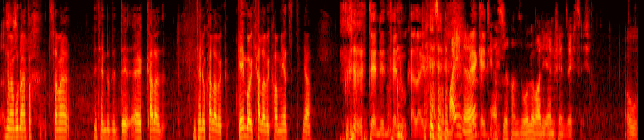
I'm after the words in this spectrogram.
Das Ich habe mein Bruder einfach zweimal Nintendo äh, Color, Nintendo Color, Game Boy Color bekommen jetzt. Ja. Der Nintendo Color. Also meine erste Konsole war die N64. Oh,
